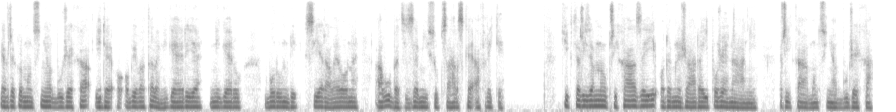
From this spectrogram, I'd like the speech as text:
Jak řekl monsignor Bužecha, jde o obyvatele Nigérie, Nigeru, Burundi, Sierra Leone a vůbec zemí subsaharské Afriky. Ti, kteří za mnou přicházejí, ode mne žádají požehnání, říká monsignor Bužecha.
